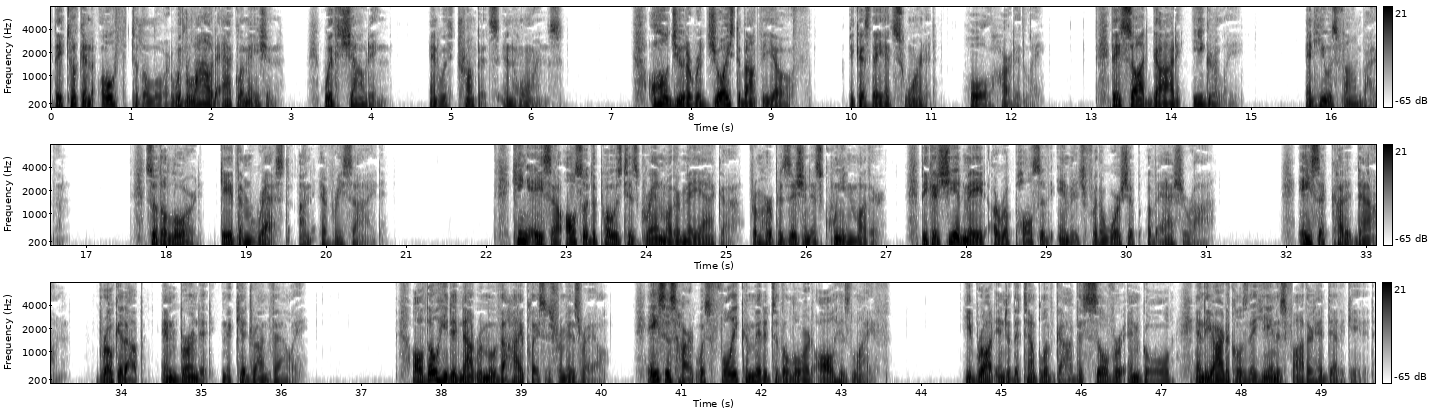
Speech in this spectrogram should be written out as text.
They took an oath to the lord with loud acclamation with shouting and with trumpets and horns. All judah rejoiced about the oath because they had sworn it wholeheartedly. They sought god eagerly and he was found by them. So the lord gave them rest on every side king asa also deposed his grandmother maacah from her position as queen mother because she had made a repulsive image for the worship of asherah. Asa cut it down broke it up and burned it in the kidron valley. Although he did not remove the high places from israel asa's heart was fully committed to the lord all his life. He brought into the temple of god the silver and gold and the articles that he and his father had dedicated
